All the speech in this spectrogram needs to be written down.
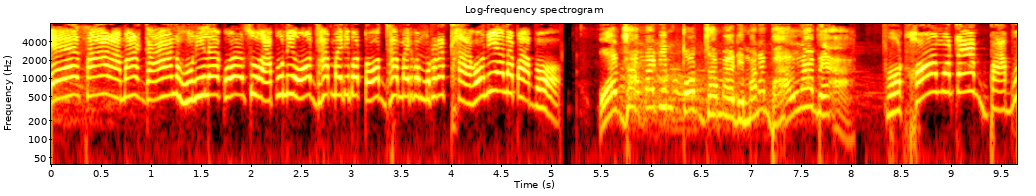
এ ছাৰ আমাৰ গান শুনিলে কৈ আপুনি অত ঝাপ মাৰি দিব তত ঝাপ মাৰি দিব মুঠতে ঠাহনিয়ে নাপাব। অত ঝামাই দিম তত ঝামাই দিম মানে ভাল না বেয়া? প্ৰথমতে বাবু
